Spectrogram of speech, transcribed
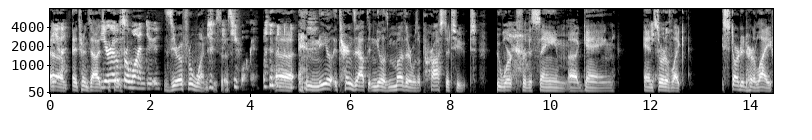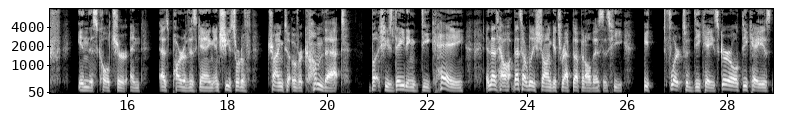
Um, Yeah. and it turns out it's Euro for one, dude. zero for one, she says. Keep walking. uh, and Neil, it turns out that Neil's mother was a prostitute who worked Yeah. for the same uh, gang and sort of like started her life in this culture and as part of this gang. And she's sort of trying to overcome that, but she's dating DK. And that's how, that's how really Sean gets wrapped up in all this is he flirts with DK's girl. DK is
